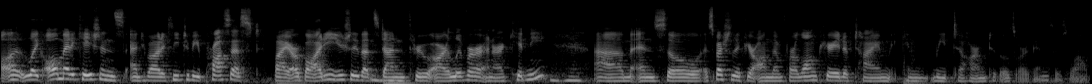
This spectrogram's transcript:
uh, like all medications, antibiotics need to be processed by our body. Usually that's mm-hmm. done through our liver and our kidney. Mm-hmm. Um, and so, especially if you're on them for a long period of time, it can lead to harm to those organs as well.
